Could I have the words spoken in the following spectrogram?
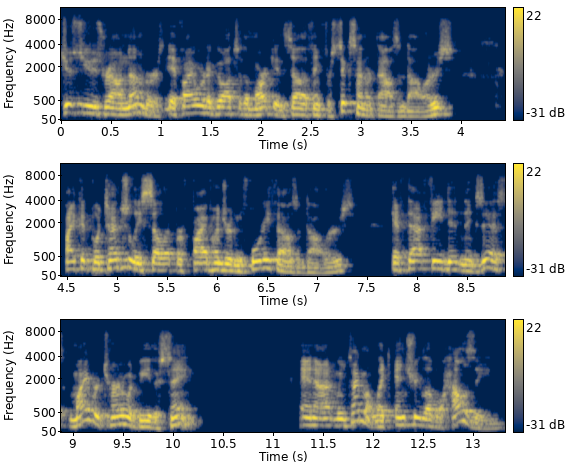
just use round numbers. If I were to go out to the market and sell a thing for $600,000, I could potentially sell it for $540,000. If that fee didn't exist, my return would be the same. And when you're talking about like entry level housing,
